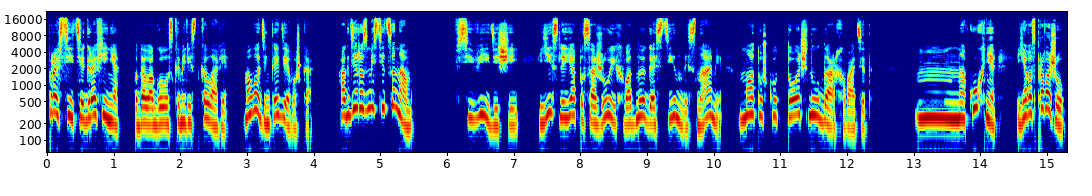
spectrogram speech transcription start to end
«Простите, графиня», — подала голос камеристка Лави, молоденькая девушка. «А где разместиться нам?» «Всевидящий, если я посажу их в одной гостиной с нами, матушку точно удар хватит». «М -м, «На кухне? Я вас провожу».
